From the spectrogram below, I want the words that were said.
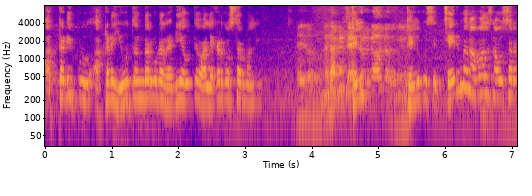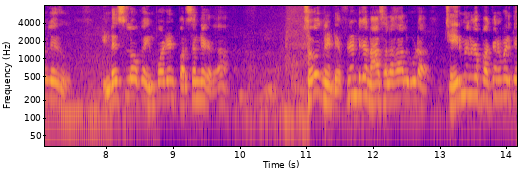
అక్కడ ఇప్పుడు అక్కడ యూత్ అందరు కూడా రెడీ అవుతే వాళ్ళు ఎక్కడికి వస్తారు మళ్ళీ. తెలుగు సి- చైర్మన్ అవ్వాల్సిన అవసరం లేదు. ఇండస్ట్రీలో ఒక ఇంపార్టెంట్ పర్సన్నే కదా. సో నేను డెఫినెట్గా నా సలహాలు కూడా చైర్మన్గా పక్కన పెడితే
